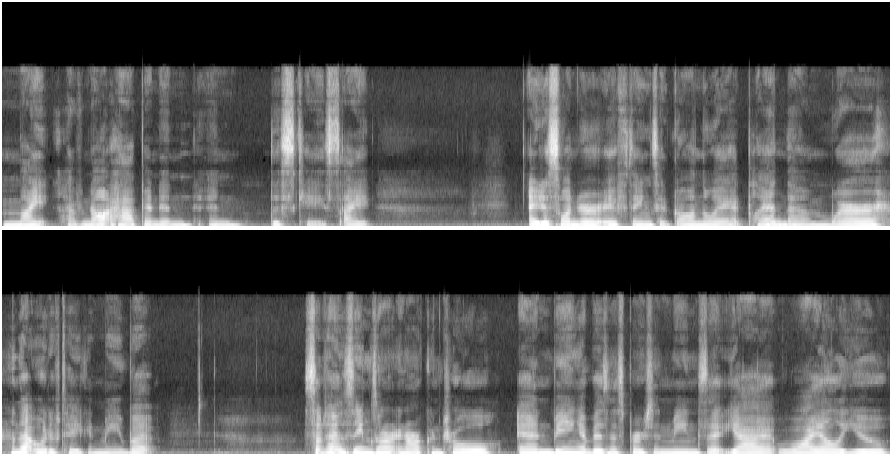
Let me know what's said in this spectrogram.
might have not happened in in this case. I I just wonder if things had gone the way I had planned them, where that would have taken me, but sometimes things aren't in our control and being a business person means that yeah, while you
